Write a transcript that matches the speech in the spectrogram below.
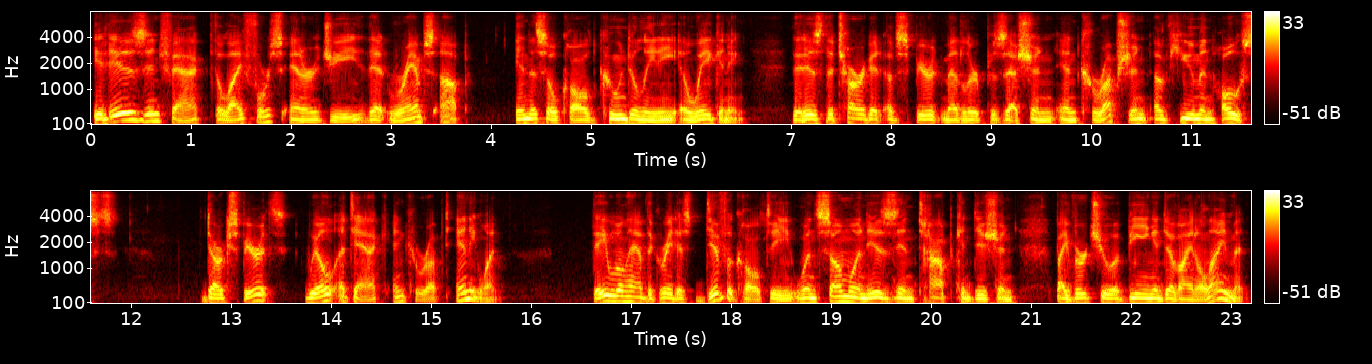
It is, in fact, the life force energy that ramps up in the so called Kundalini awakening that is the target of spirit meddler possession and corruption of human hosts. Dark spirits will attack and corrupt anyone. They will have the greatest difficulty when someone is in top condition by virtue of being in divine alignment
